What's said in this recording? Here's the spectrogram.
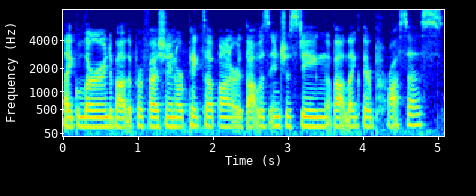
like learned about the profession or picked up on or thought was interesting about like their process?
